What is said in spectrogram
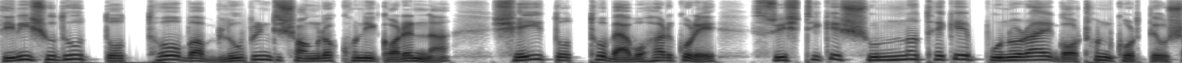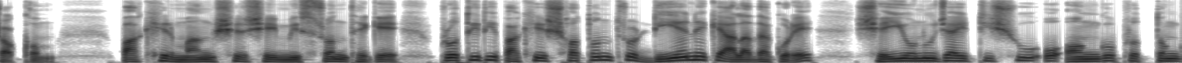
তিনি শুধু তথ্য বা ব্লুপ্রিন্ট সংরক্ষণই করেন না সেই তথ্য ব্যবহার করে সৃষ্টিকে শূন্য থেকে পুনরায় গঠন করতেও সক্ষম। পাখির মাংসের সেই মিশ্রণ থেকে প্রতিটি পাখির স্বতন্ত্র ডিএনএকে আলাদা করে সেই অনুযায়ী টিস্যু ও অঙ্গ প্রত্যঙ্গ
